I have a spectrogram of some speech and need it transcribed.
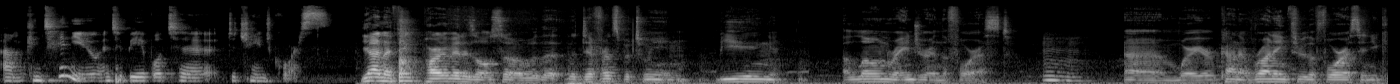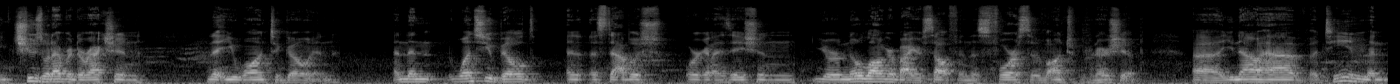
um, continue, and to be able to, to change course. Yeah, and I think part of it is also the, the difference between being a lone ranger in the forest, um, where you're kind of running through the forest and you can choose whatever direction that you want to go in. And then once you build an established organization, you're no longer by yourself in this forest of entrepreneurship. Uh, you now have a team and,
